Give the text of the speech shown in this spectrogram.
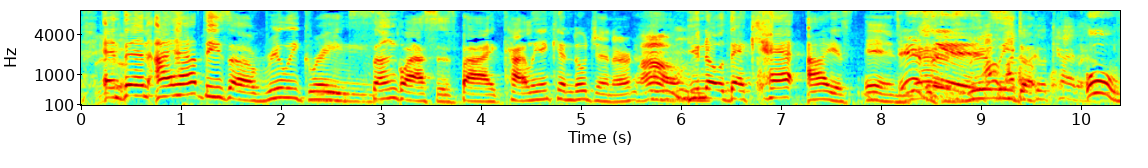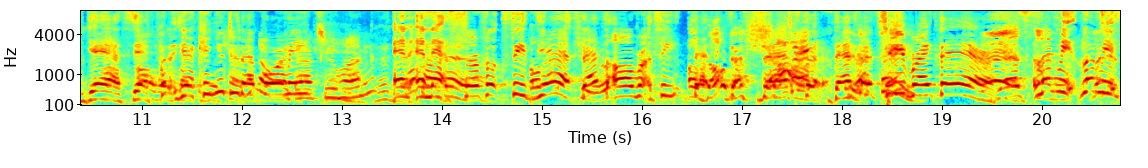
accent. And then I have these uh, really great sunglasses by Kylie and Kendall Jenner. Wow. You know that cat eye is in. Is it? Really I like dope. good cat eye. Ooh, yes, yes. always Put yeah, like can you do that No, for I me? got you, honey. And and that surf look, see, yes, that's, all right. See, Oh, that- those are that's, sharp. the, that's the tea right there. Yes. Let me let me at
